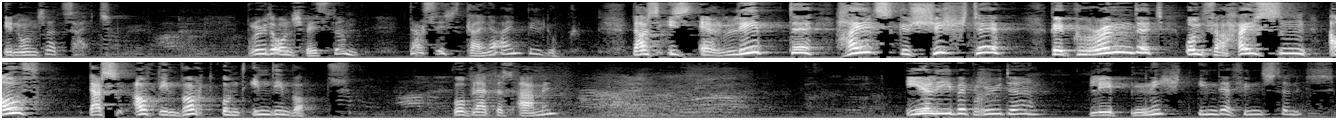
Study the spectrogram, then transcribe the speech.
in unserer Zeit. Brüder und Schwestern, das ist keine Einbildung. Das ist erlebte Heilsgeschichte, gegründet und verheißen auf, das, auf dem Wort und in dem Wort. Wo bleibt das Amen? Ihr, liebe Brüder, lebt nicht in der Finsternis,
